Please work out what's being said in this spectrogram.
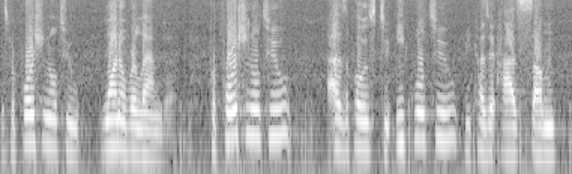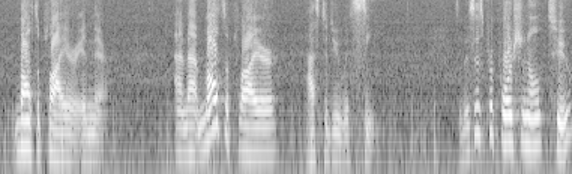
is proportional to 1 over lambda. Proportional to as opposed to equal to because it has some multiplier in there. And that multiplier has to do with C. So this is proportional to.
